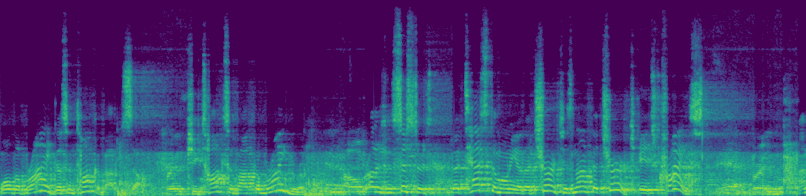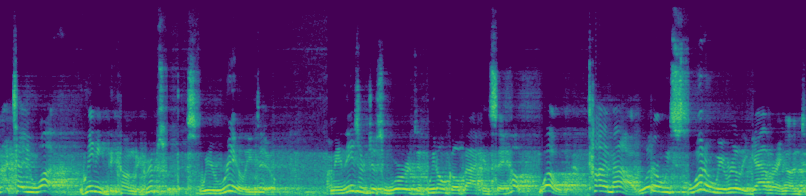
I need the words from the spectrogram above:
Well, the bride doesn't talk about herself. She talks about the bridegroom. Brothers and sisters, the testimony of the church is not the church, it's Christ. And I tell you what, we need to come to grips with this. We really do. I mean, these are just words if we don't go back and say, oh, whoa, time out. What are we, what are we really gathering unto?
